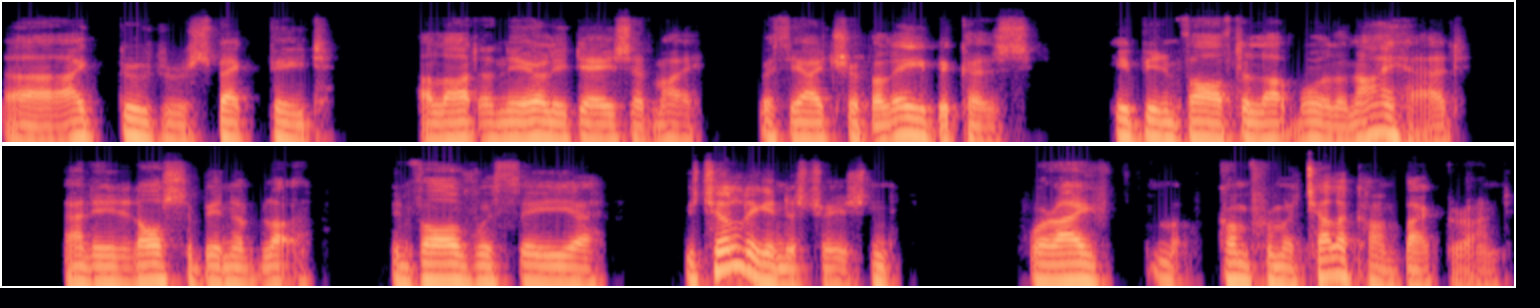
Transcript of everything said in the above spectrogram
Uh, I grew to respect Pete a lot in the early days of my with the IEEE because he'd been involved a lot more than I had, and he had also been lot involved with the uh, utility industries, and where I come from a telecom background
